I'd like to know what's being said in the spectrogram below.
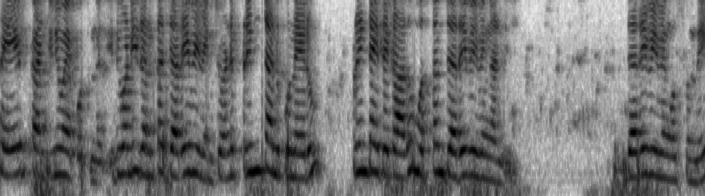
సేమ్ కంటిన్యూ అయిపోతుంది. ఇదిగోండి ఇదంతా జరీ వీవింగ్ చూడండి ప్రింట్ అనుకునేరు. ప్రింట్ అయితే కాదు మొత్తం జరీ వీవింగ్ అండి. జరీ వీవింగ్ వస్తుంది.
